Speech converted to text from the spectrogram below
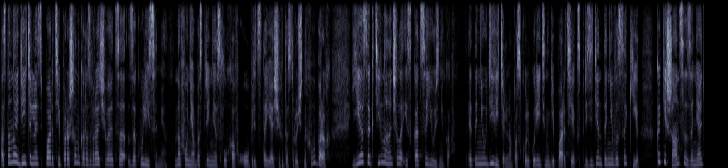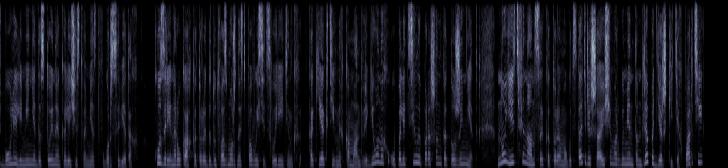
Основная деятельность партии Порошенко разворачивается за кулисами. На фоне обострения слухов о предстоящих досрочных выборах ЕС активно начала искать союзников. Это неудивительно, поскольку рейтинги партии экс-президента невысоки, как и шансы занять более или менее достойное количество мест в горсоветах. Козырей на руках, которые дадут возможность повысить свой рейтинг, как и активных команд в регионах, у политсилы Порошенко тоже нет. Но есть финансы, которые могут стать решающим аргументом для поддержки тех партий,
